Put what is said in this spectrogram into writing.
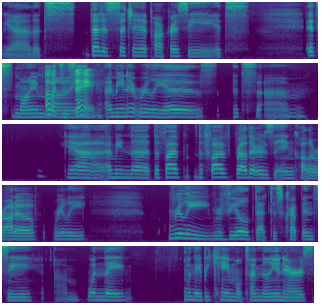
yeah, that's that is such a hypocrisy. It's it's mind. Oh, it's insane. I mean, it really is. It's um yeah, I mean the the five the five brothers in Colorado really really revealed that discrepancy um, when they when they became multimillionaires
